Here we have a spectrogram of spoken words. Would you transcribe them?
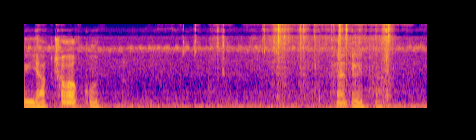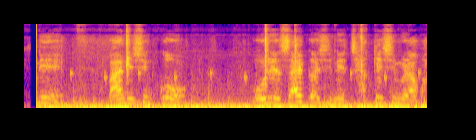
이거 약 쳐갖고 해야 되겠다. 니 많이 심고 올해 쌀 것이니 작게 심으라고.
